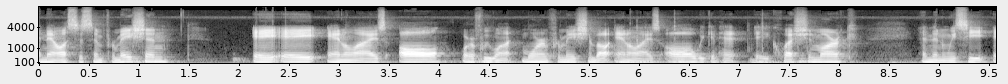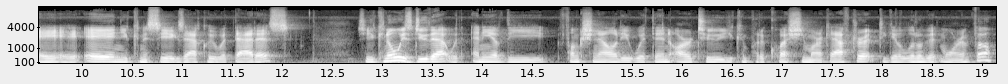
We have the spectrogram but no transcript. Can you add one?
analysis information, AA analyze all, or if we want more information about analyze all, we can hit a question mark, and then we see AAA, and you can see exactly what that is. So you can always do that with any of the functionality within R2. You can put a question mark after it to get a little bit more info.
